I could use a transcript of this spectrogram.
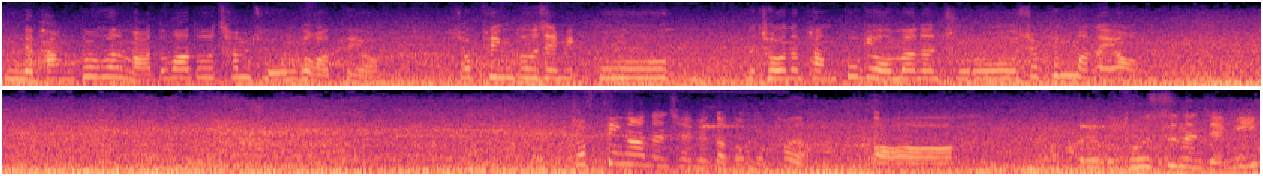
근데 방콕은 와도 와도 참 좋은 것 같아요. 쇼핑도 재밌고 저는 방콕에 오면 은 주로 쇼핑만 해요. 쇼핑하는 재미가 너무 커요. 어, 그리고 돈 쓰는 재미?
